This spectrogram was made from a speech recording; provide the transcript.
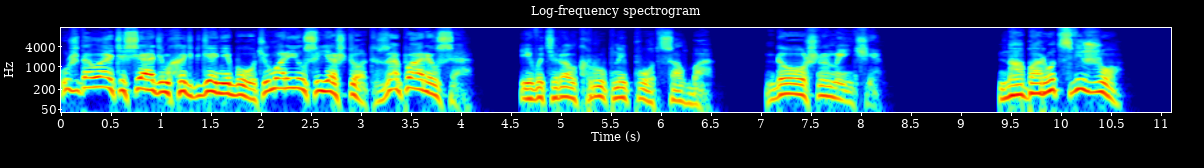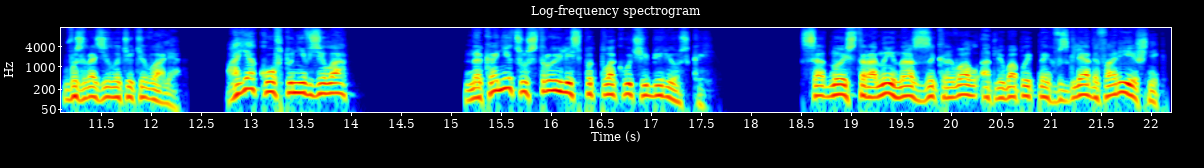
Уж давайте сядем хоть где-нибудь, уморился я что-то, запарился!» И вытирал крупный пот со лба. «Душно нынче!» «Наоборот, свежо!» — возразила тетя Валя. «А я кофту не взяла!» Наконец устроились под плакучей березкой. С одной стороны нас закрывал от любопытных взглядов орешник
